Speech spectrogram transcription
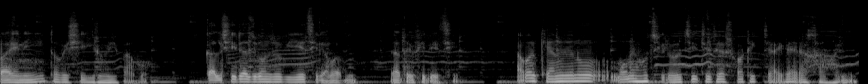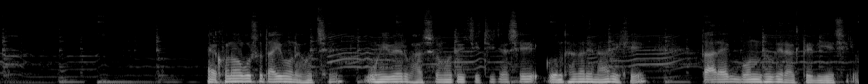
পাইনি, তবে শীঘ্রই পাবো। কাল সিরাজগঞ্জ গিয়েছিলাম আমি, রাতে ফিরেছি। আমার কেন যেন মনে হচ্ছিল চিঠিটা সঠিক জায়গায় রাখা হয়নি। এখনও অবশ্য তাই মনে হচ্ছে, মুহিবের ভাষ্যমতে চিঠিটা সে গ্রন্থাগারে না রেখে তার এক বন্ধুকে রাখতে দিয়েছিল।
